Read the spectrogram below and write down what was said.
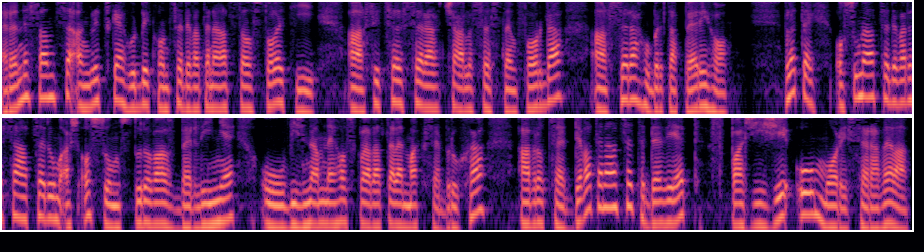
renesance anglické hudby konce 19. století a sice sera Charlesa Stamforda a sera Huberta Perryho. V letech 1897 až 8 studoval v Berlíně u významného skladatele Maxe Brucha a v roce 1909 v Paříži u Maurice Ravela.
